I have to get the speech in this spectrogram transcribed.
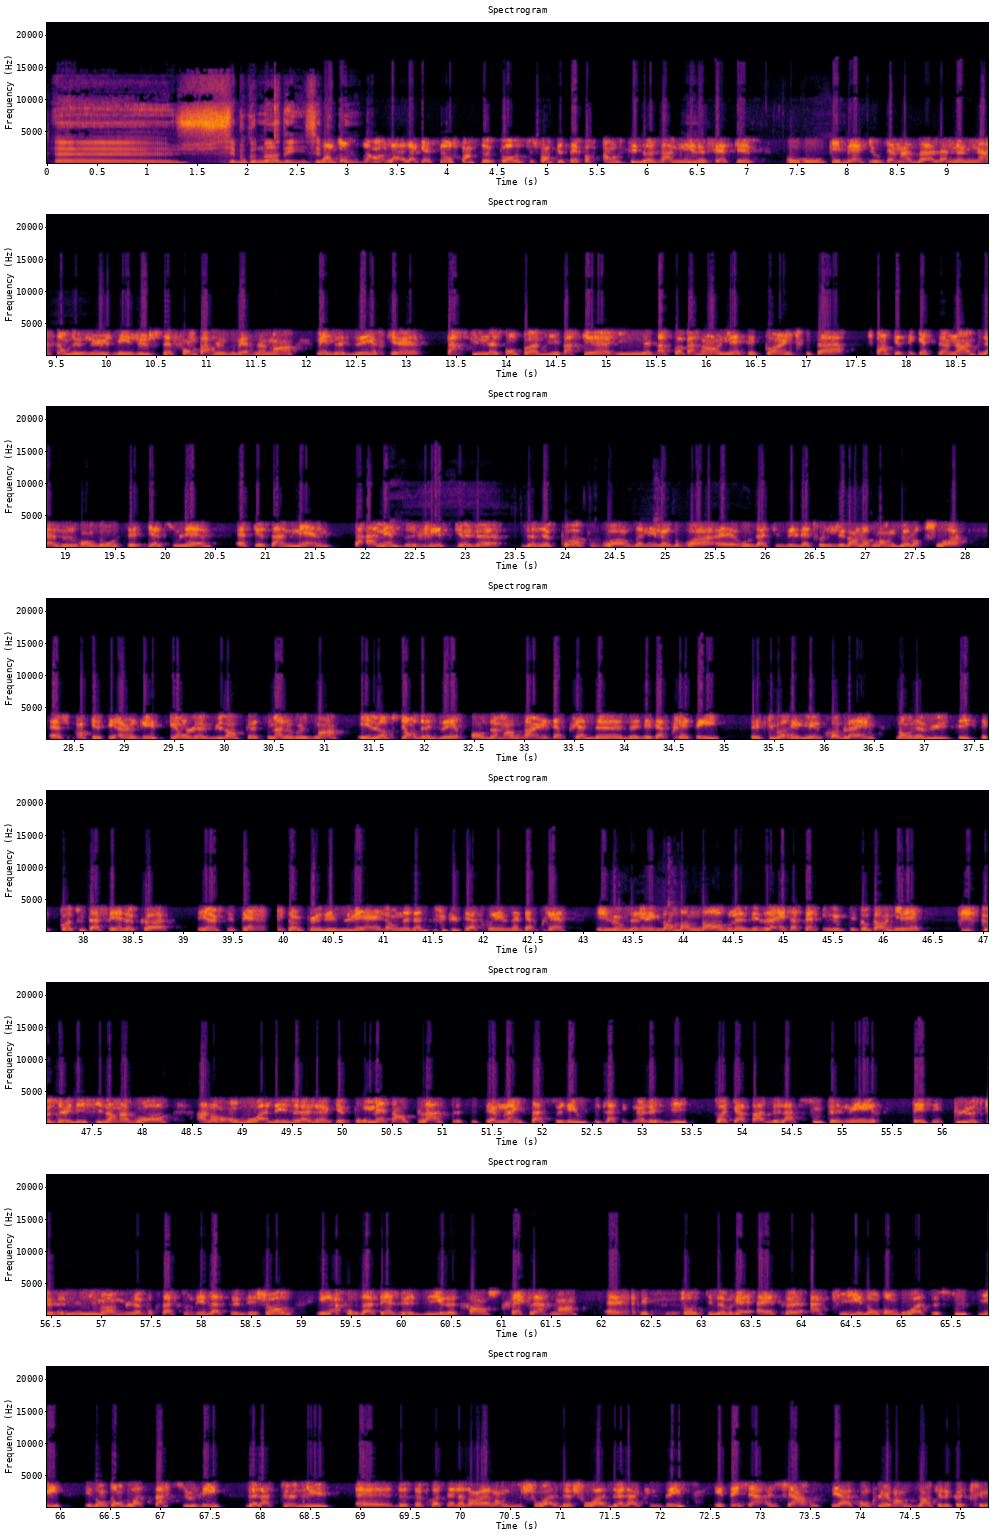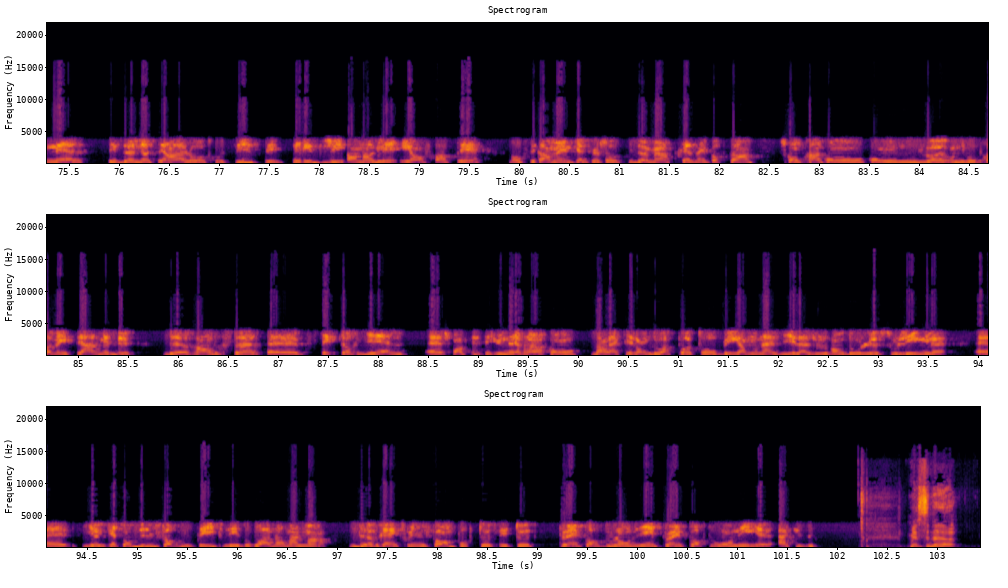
Euh, c'est beaucoup demandé. C'est la beaucoup. Question, la, la, question, je pense, se pose. je pense que c'est important aussi de ramener le fait que au, au, Québec et au Canada, la nomination de juges, des juges se font par le gouvernement, mais de dire que parce qu'ils ne sont pas, parce qu'ils ne savent pas parler anglais, c'est pas un critère je pense que c'est questionnant. Puis la juge Rondeau sait ce qu'elle soulève. Est-ce que ça amène, ça amène ce risque-là de ne pas pouvoir donner le droit euh, aux accusés d'être jugés dans leur langue de leur choix? Euh, je pense que c'est un risque et on l'a vu dans ce cas-ci malheureusement. Et l'option de dire on demandera à un interprète de, de l'interpréter, c'est ce qui va régler le problème. Mais on a vu ici que c'est pas tout à fait le cas. C'est un système qui est un peu désuet. on a de la difficulté à trouver les interprètes. Et je vais vous donner l'exemple dans le Nord. Déjà, interprète inuktitut anglais, c'est tout un défi d'en avoir. Alors, on voit déjà là, que pour mettre en place ce système-là et s'assurer aussi que la technologie soit capable de la soutenir, c'est plus que le minimum là, pour s'assurer de la suite des choses. Et la Cour d'appel le dit et le tranche très clairement. Euh, c'est quelque chose qui devrait être acquis et dont on doit se soucier et dont on doit s'assurer de la tenue euh, de ce procès-là dans la langue du choix, de choix de l'accusé. Et tiens aussi à conclure en disant que le code criminel c'est d'un océan à l'autre aussi. C'est rédigé en anglais et en français. Donc, c'est quand même quelque chose qui demeure très important. Je comprends qu'on y va au niveau provincial, mais de, rendre ça euh, sectoriel, euh, je pense que c'est une erreur dans laquelle on ne doit pas tomber, à mon avis, et la juge Rondeau le souligne. Euh, il y a une question d'uniformité, puis les droits, normalement, devraient être uniformes pour tous et toutes, peu importe d'où l'on vient, peu importe où on est accusé. Merci, Nana.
